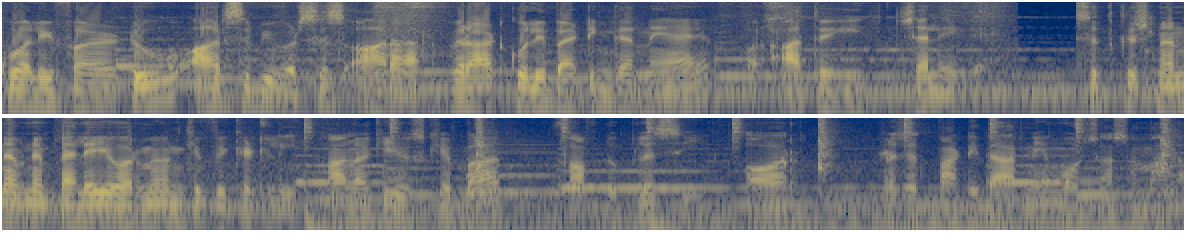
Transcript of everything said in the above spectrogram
Qualifier two R C RCB versus RR. Virat Kohli batting करने आए और आते ही चले गए। सिद्ध कृष्णा ने अपने पहले ही ओवर में उनकी विकेट ली। हालाँकि उसके बाद डुप्लेसी और रजत पाटीदार ने मोर्चा संभाला।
